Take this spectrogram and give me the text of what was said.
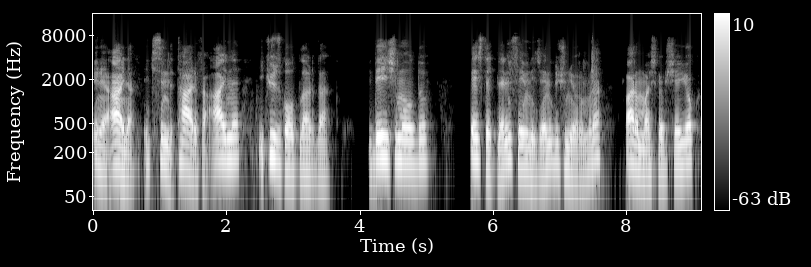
yine aynı. İkisinin de tarifi aynı. 200 gold'larda bir değişim oldu. Desteklerin sevineceğini düşünüyorum buna. Var mı başka bir şey yok.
